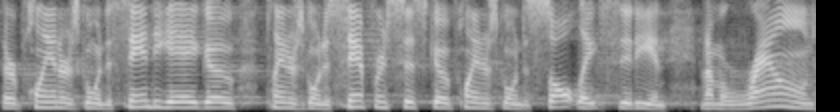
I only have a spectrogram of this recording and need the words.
there are planners going to San Diego, planters going to San Francisco, planters going to Salt Lake City, and, and I'm around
